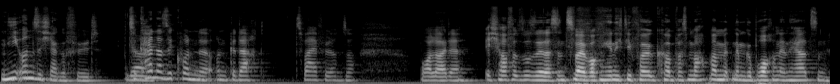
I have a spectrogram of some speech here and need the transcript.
nie unsicher gefühlt. Zu Ja. keiner Sekunde und gedacht, Zweifel und so. Boah, Leute, ich hoffe so sehr, dass in zwei Wochen hier nicht die Folge kommt. Was macht man mit einem gebrochenen Herzen?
